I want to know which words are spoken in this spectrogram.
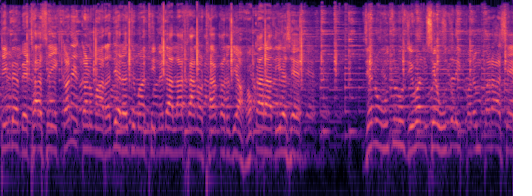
ટીમે બેઠા છે એ કણે કણમાં રજે રજમાંથી નગા લાખાનો ઠાકર જ્યાં હોકારા દે છે. જેનું ઉજળું જીવન છે, ઉજળી પરંપરા છે.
